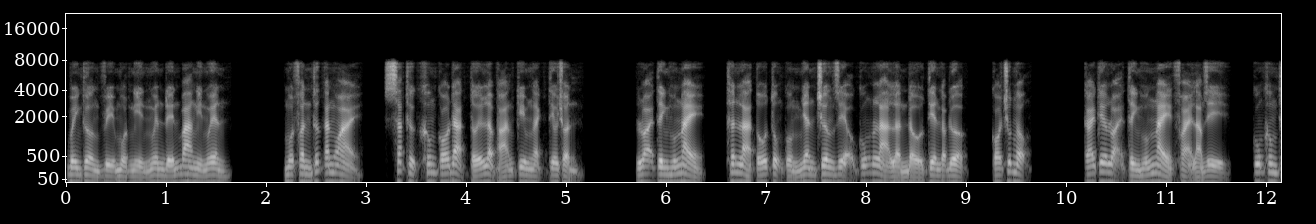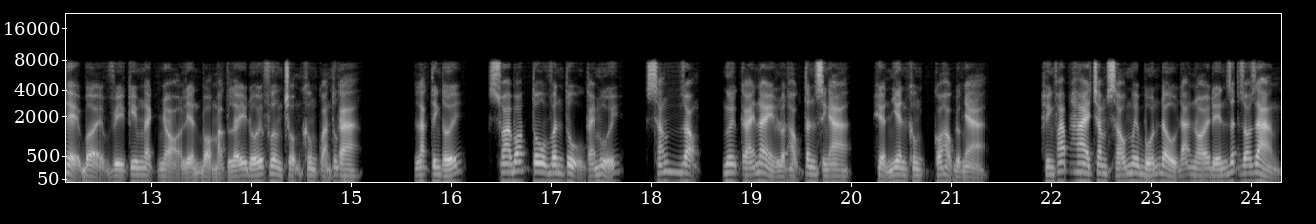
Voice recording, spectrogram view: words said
bình thường vì một nghìn nguyên đến ba nghìn nguyên. Một phần thức ăn ngoài, xác thực không có đạt tới lập án kim ngạch tiêu chuẩn. Loại tình huống này, thân là tố tụng cùng nhân trương diệu cũng là lần đầu tiên gặp được, có chút ngộng. Cái kia loại tình huống này phải làm gì, cũng không thể bởi vì kim ngạch nhỏ liền bỏ mặc lấy đối phương trộm không quản thuốc ca lạc tinh tới, xoa bóp tô vân tụ cái mũi, sáng giọng, ngươi cái này luật học tân sinh a, hiển nhiên không có học được nhà. Hình pháp 264 đầu đã nói đến rất rõ ràng,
